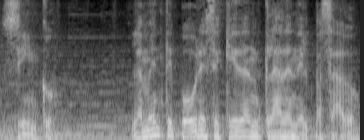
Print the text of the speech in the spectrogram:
5. La mente pobre se queda anclada en el pasado.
